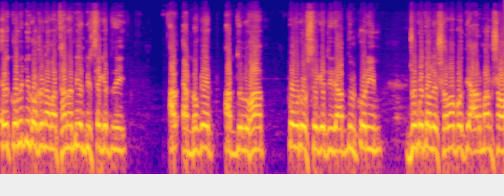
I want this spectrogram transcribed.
এই কমিটি গঠনে আমার থানা BNP secretary advocate Abdul Wahab, পৌর সেক্রেটারি আব্দুল করিম, যুব দলের সভাপতি আরমান সহ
